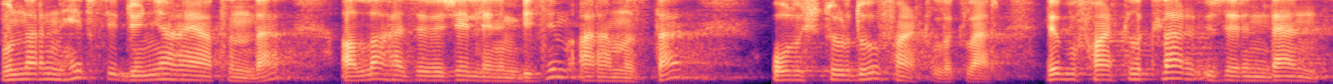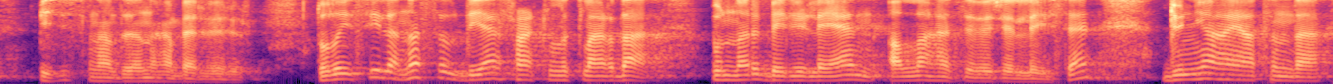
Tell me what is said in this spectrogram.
bunların hepsi dünya hayatında Allah Azze ve Celle'nin bizim aramızda oluşturduğu farklılıklar ve bu farklılıklar üzerinden bizi sınadığını haber veriyor. Dolayısıyla nasıl diğer farklılıklarda bunları belirleyen Allah Azze ve Celle ise dünya hayatında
